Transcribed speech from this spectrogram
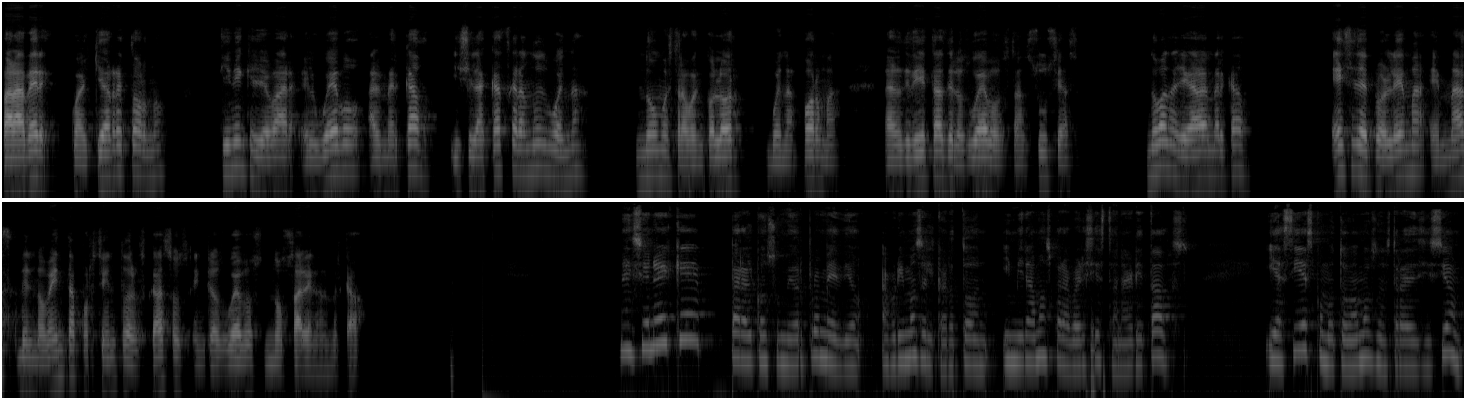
para ver cualquier retorno, tienen que llevar el huevo al mercado y si la cáscara no es buena, no muestra buen color, buena forma, las grietas de los huevos están sucias, no van a llegar al mercado. Ese es el problema en más del 90% de los casos en que los huevos no salen al mercado. Mencioné que para el consumidor promedio abrimos el cartón y miramos para ver si están agrietados. Y así es como tomamos nuestra decisión.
